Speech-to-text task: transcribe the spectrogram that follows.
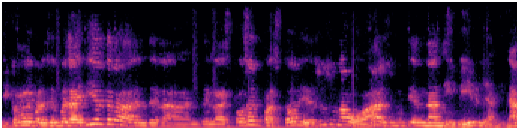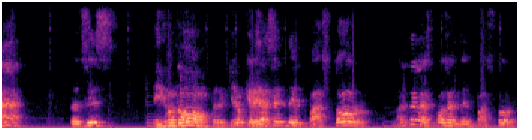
¿Y cómo le pareció? Pues ahí vi el de la, de la, de la esposa del pastor y eso es una bobada, eso no tiene nada, ni Biblia, ni nada. Entonces me dijo, no, pero quiero que veas el del pastor, no el de la esposa, el del pastor.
